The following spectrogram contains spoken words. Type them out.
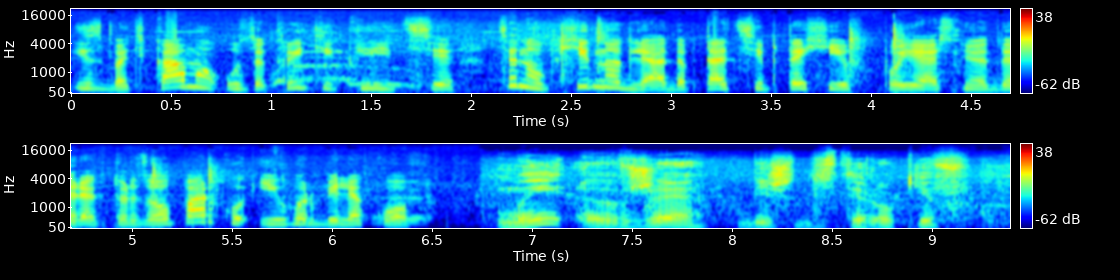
із батьками у закритій клітці. Це необхідно для адаптації птахів, пояснює директор зоопарку Ігор Біляков. Ми е, вже більше 10 років е,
